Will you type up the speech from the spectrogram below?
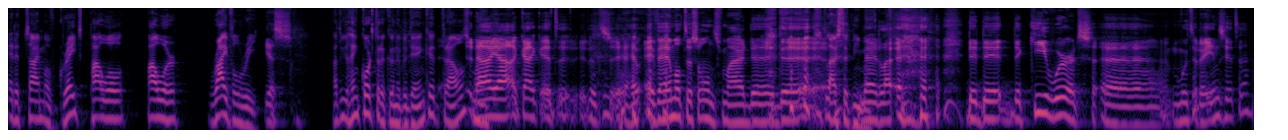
at a Time of Great Power, power Rivalry. yes. Had u geen kortere kunnen bedenken trouwens? maar Nou ja, kijk, het, eh, dat is eh, even helemaal tussen ons, maar de... de luistert niemand. Nee, de, de, de, keywords eh, moeten erin zitten.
